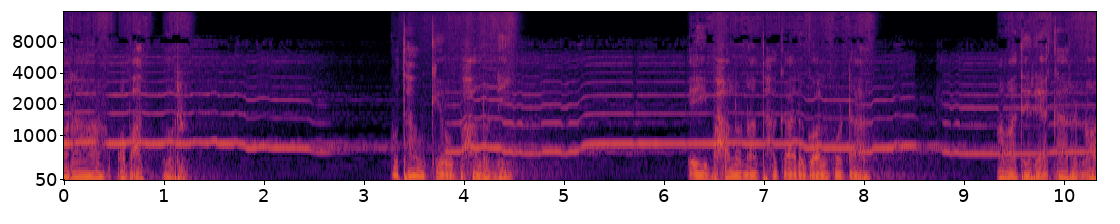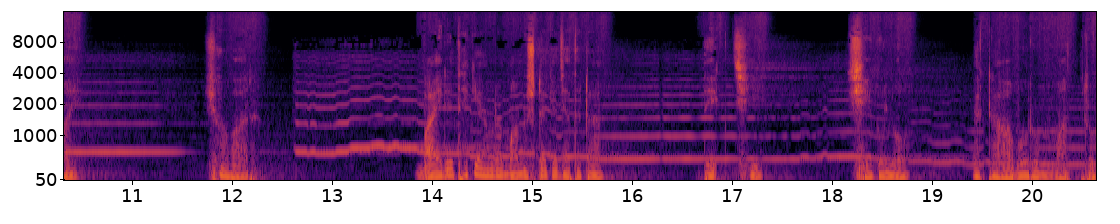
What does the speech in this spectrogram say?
ওরা অবাত্তর কোথাও কেউ ভালো নেই। এই ভালো না থাকার গল্পটা আমাদের একার নয়, সবার। বাইরে থেকে আমরা মানুষটাকে যতটা দেখছি আবরণ মাত্র।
